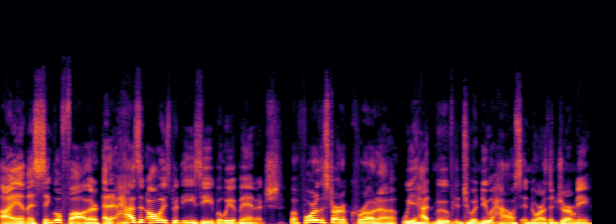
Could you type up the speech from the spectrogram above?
I am a single father, and it hasn't always been easy, but we have managed. Before the start of Corona, we had moved into a new house in northern Germany,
